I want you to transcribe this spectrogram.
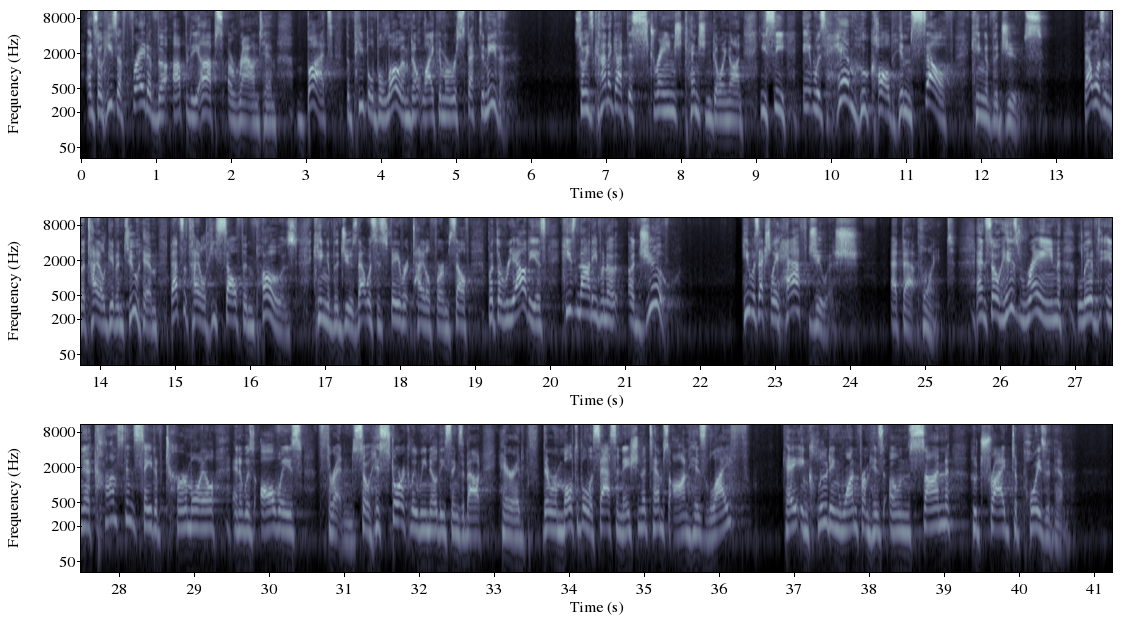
And so he's afraid of the uppity ups around him, but the people below him don't like him or respect him either. So he's kind of got this strange tension going on. You see, it was him who called himself King of the Jews. That wasn't the title given to him. That's the title he self imposed, King of the Jews. That was his favorite title for himself. But the reality is, he's not even a, a Jew. He was actually half Jewish at that point. And so his reign lived in a constant state of turmoil and it was always threatened. So historically, we know these things about Herod. There were multiple assassination attempts on his life, okay, including one from his own son who tried to poison him.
